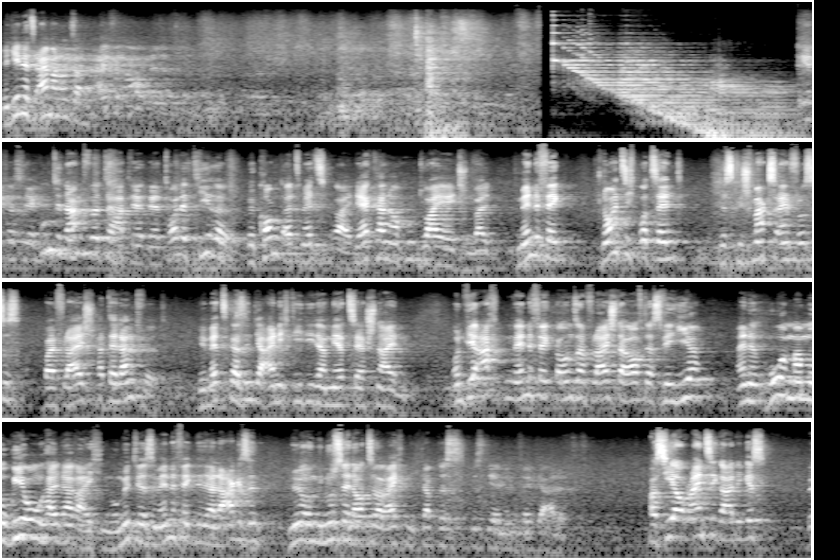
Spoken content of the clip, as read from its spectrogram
Wir gehen jetzt einmal in unseren Reifen gute Landwirte hat, wer, wer tolle Tiere bekommt als Metzgerei, der kann auch gut dry agen, weil im Endeffekt 90 Prozent des Geschmackseinflusses bei Fleisch hat der Landwirt. Wir Metzger sind ja eigentlich die, die da mehr zerschneiden. Und wir achten im Endeffekt bei unserem Fleisch darauf, dass wir hier eine hohe Marmorierung halt erreichen, womit wir es im Endeffekt in der Lage sind, einen höheren Genusswert auch zu erreichen. Ich glaube, das wisst ihr im Endeffekt ja alle. Was hier auch einzigartig ist,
